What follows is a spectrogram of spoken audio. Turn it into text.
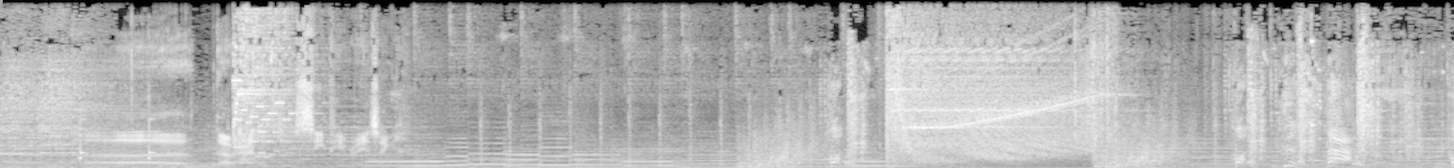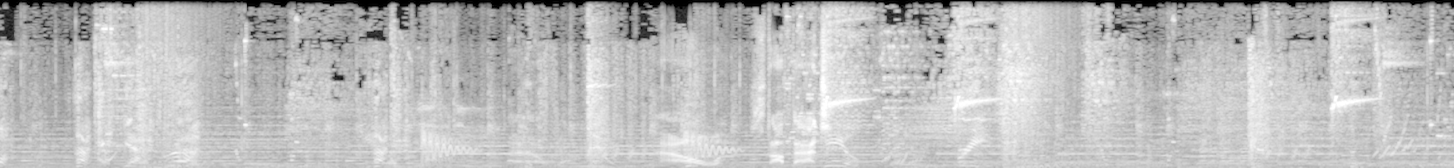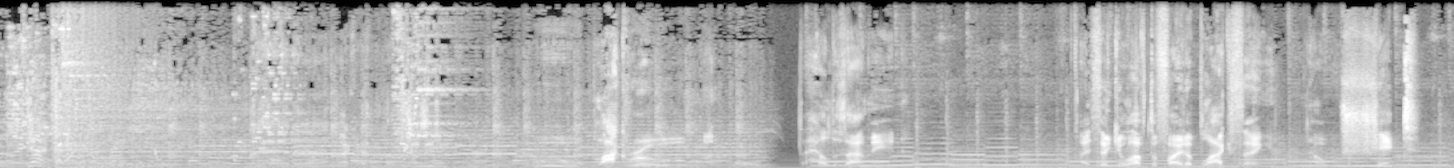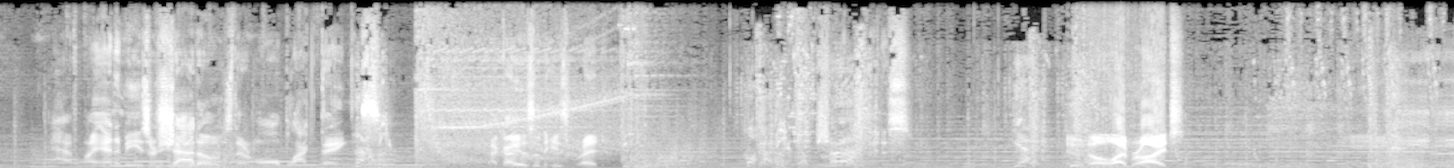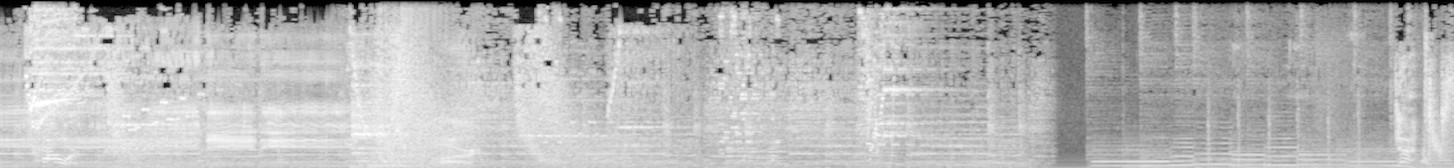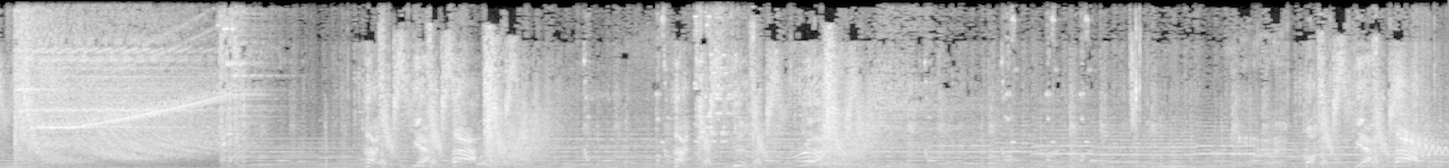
You'll have to fight a black thing. No shit. Half my enemies are shadows. They're all black things. That guy isn't. He's red. Shadow. Yeah. You know I'm right. Yeah.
